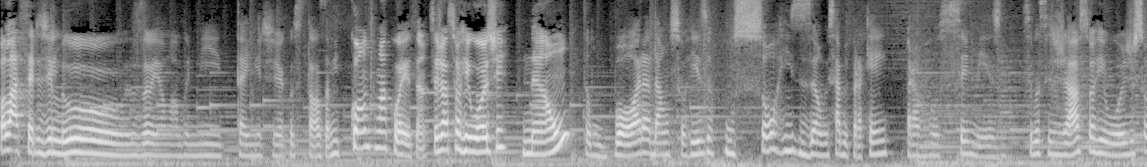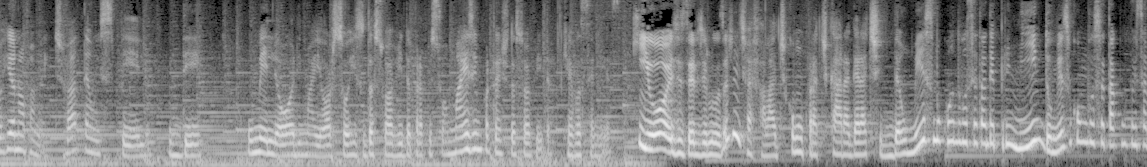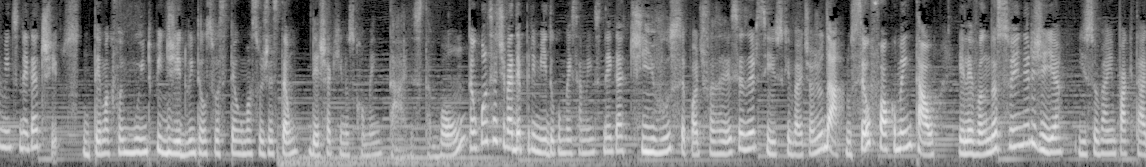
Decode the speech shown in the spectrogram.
Olá, ser de luz! Oi, uma bonita energia gostosa. Me conta uma coisa: você já sorriu hoje? Não? Então, bora dar um sorriso? Um sorrisão. E sabe para quem? Para você mesmo. Se você já sorriu hoje, sorria novamente. Vá até um espelho e dê o melhor e maior sorriso da sua vida para a pessoa mais importante da sua vida, que é você mesmo. Que hoje, ser de luz, a gente vai falar de como praticar a gratidão, mesmo quando você está deprimido, mesmo quando você está com pensamentos negativos. Um tema que foi muito pedido, então se você tem alguma sugestão, deixa aqui nos comentários, tá bom? Então, quando você estiver deprimido com pensamentos negativos, você pode fazer esse exercício que vai te ajudar no seu foco mental, elevando a sua energia. Isso vai impactar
